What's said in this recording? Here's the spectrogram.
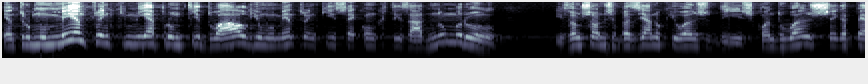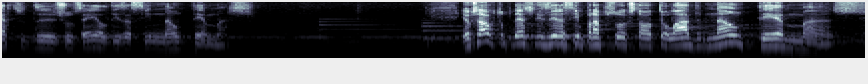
entre o momento em que me é prometido algo e o momento em que isso é concretizado? Número um e vamos só nos basear no que o anjo diz. Quando o anjo chega perto de José, ele diz assim: Não temas. Eu gostava que tu pudesses dizer assim para a pessoa que está ao teu lado: Não temas.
